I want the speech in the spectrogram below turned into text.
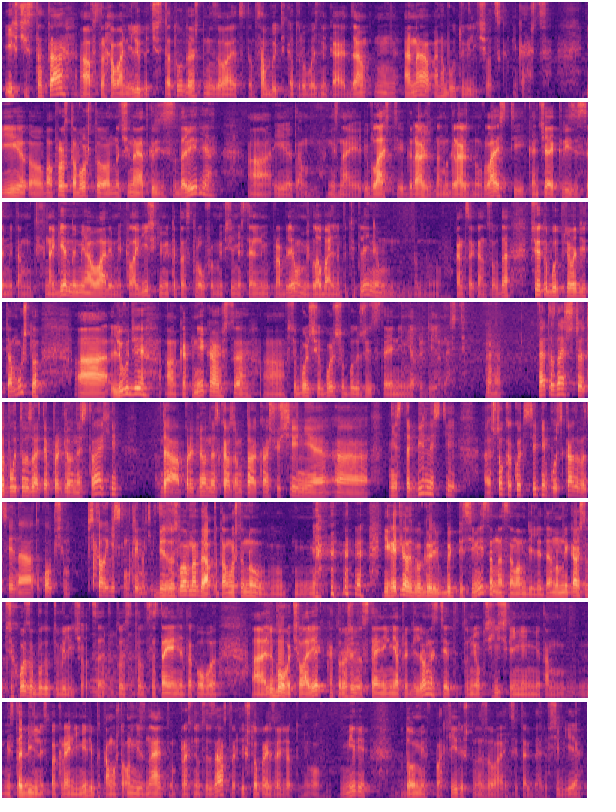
их частота, а в страховании любят частоту, да, что называется, там, событий, которые возникают, да, она, она будет увеличиваться, как мне кажется. И э, вопрос того, что начиная от кризиса доверия, а, и там, не знаю, и власти гражданам, и гражданам власти, и кончая кризисами, там, техногенными авариями, экологическими катастрофами, всеми остальными проблемами, глобальным потеплением, в конце концов, да, все это будет приводить к тому, что а, люди, а, как мне кажется, а, все больше и больше будут жить в состоянии неопределенности. Угу. Это значит, что это будет вызывать определенные страхи, да, определенное, скажем так, ощущение э, нестабильности, что в какой-то степени будет сказываться и на таком общем психологическом климате. Безусловно, да, потому что, ну, не хотелось бы говорить, быть пессимистом на самом деле, да, но мне кажется, психозы будут увеличиваться. Это, то есть состояние такого а, любого человека, который живет в состоянии неопределенности, это у него психическая не, не, там, нестабильность, по крайней мере, потому что он не знает, он проснется завтра и что произойдет у него в мире, в доме, в квартире, что называется, и так далее, в семье.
